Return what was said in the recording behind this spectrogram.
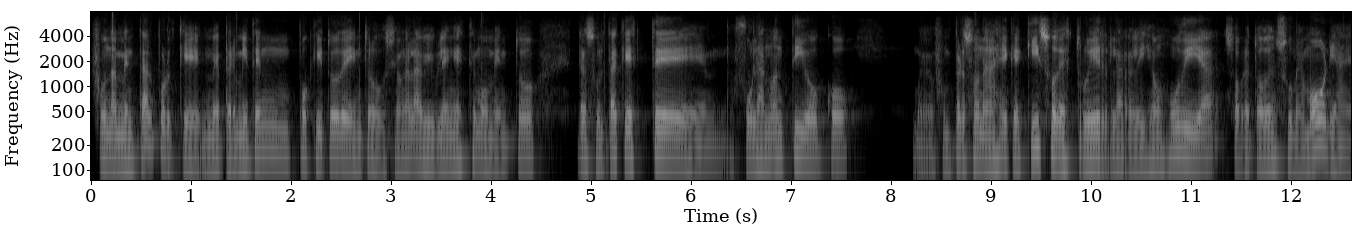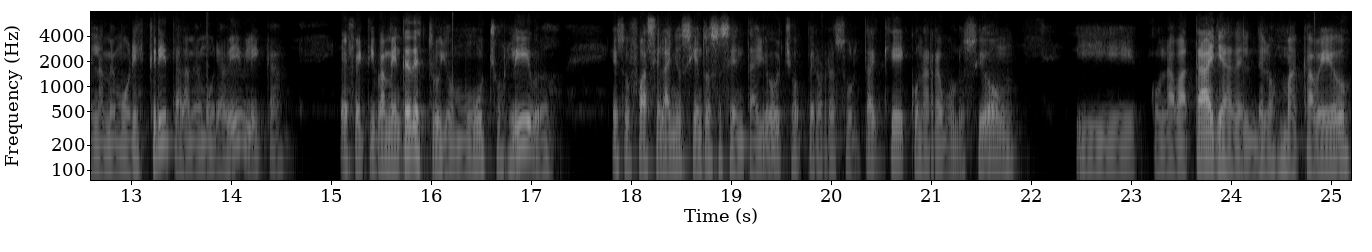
fundamental porque me permiten un poquito de introducción a la Biblia en este momento. Resulta que este fulano Antíoco fue un personaje que quiso destruir la religión judía, sobre todo en su memoria, en la memoria escrita, la memoria bíblica. Efectivamente destruyó muchos libros. Eso fue hacia el año 168, pero resulta que con la revolución y con la batalla de, de los macabeos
